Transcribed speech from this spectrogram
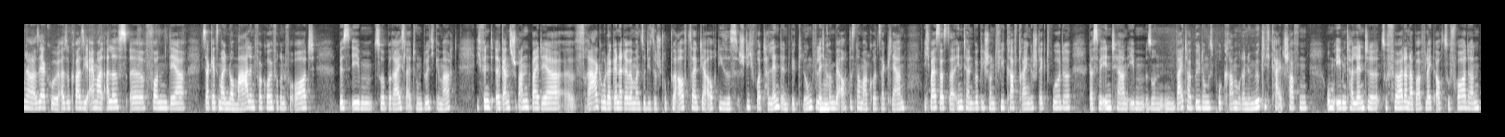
Ja, sehr cool. Also quasi einmal alles äh, von der, ich sag jetzt mal, normalen Verkäuferin vor Ort bis eben zur Bereichsleitung durchgemacht. Ich finde äh, ganz spannend bei der äh, Frage oder generell, wenn man so diese Struktur aufzeigt, ja auch dieses Stichwort Talententwicklung. Vielleicht mhm. können wir auch das nochmal kurz erklären. Ich weiß, dass da intern wirklich schon viel Kraft reingesteckt wurde, dass wir intern eben so ein Weiterbildungsprogramm oder eine Möglichkeit schaffen, um eben Talente zu fördern, aber vielleicht auch zu fordern.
